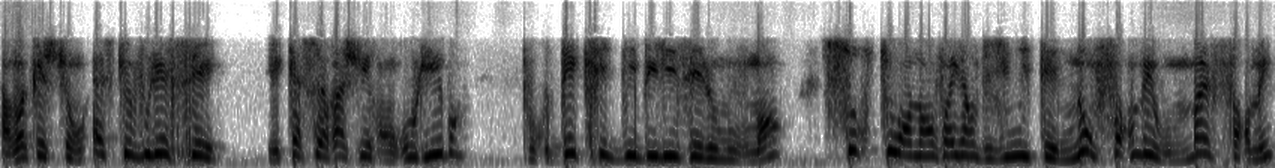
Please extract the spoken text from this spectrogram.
Alors, ma question, est-ce que vous laissez les casseurs agir en roue libre pour décrédibiliser le mouvement, surtout en envoyant des unités non formées ou mal formées,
